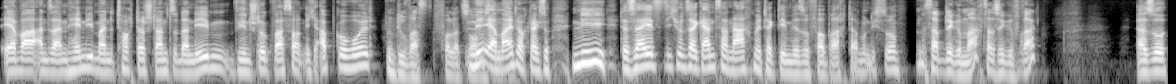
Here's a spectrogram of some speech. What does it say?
Er war an seinem Handy, meine Tochter stand so daneben, wie ein Schluck Wasser und nicht abgeholt. Und du warst voller Zorn. Nee, er meinte auch gleich so, nee, das war jetzt nicht unser ganzer Nachmittag, den wir so verbracht haben. Und ich so, Was habt ihr gemacht? Hast du gefragt? also,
